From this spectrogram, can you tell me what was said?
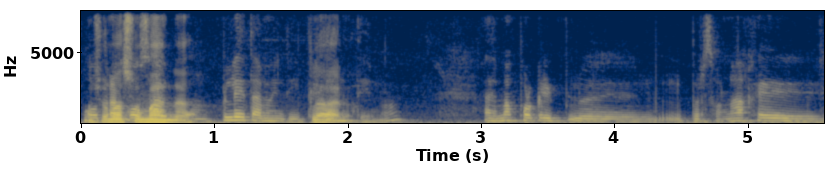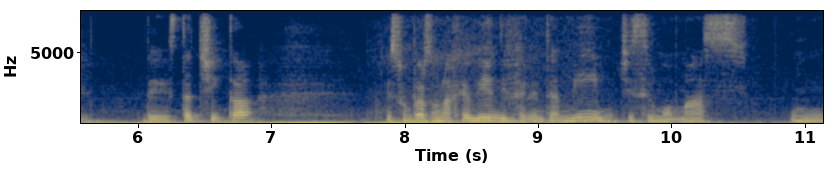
Mucho otra más cosa humana. completamente Claro. diferente, ¿no? Además porque el, el personaje de esta chica es un personaje bien diferente a mí, muchísimo más mm,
